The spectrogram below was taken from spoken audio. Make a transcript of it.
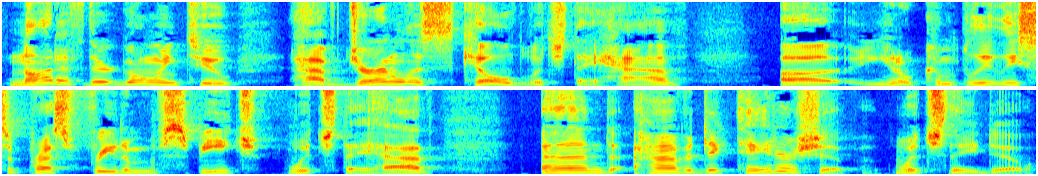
not if they're going to have journalists killed which they have uh, you know completely suppress freedom of speech which they have and have a dictatorship which they do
